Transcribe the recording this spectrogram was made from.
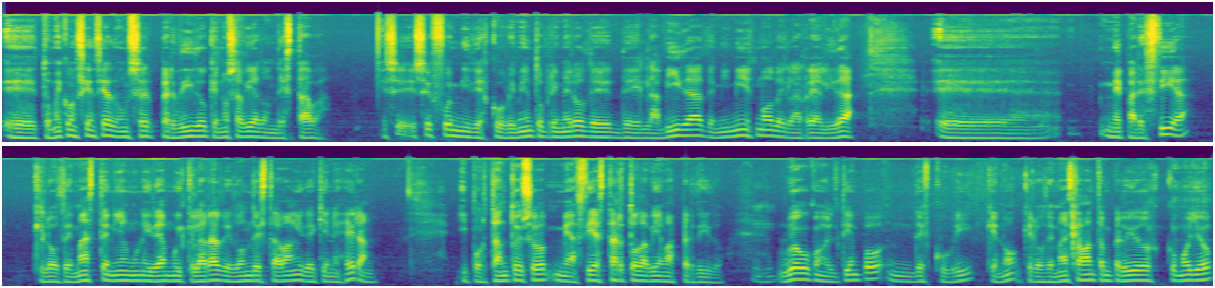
eh, tomé conciencia de un ser perdido que no sabía dónde estaba. Ese, fue mi descubrimiento primero de, la vida, de mí mismo, de la realidad. Eh, me parecía que los demás tenían una idea muy clara de dónde estaban y de quiénes eran. Y por tanto eso me hacía estar todavía más perdido. Luego con el tiempo descubrí que no, que los demás estaban tan perdidos como yo,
